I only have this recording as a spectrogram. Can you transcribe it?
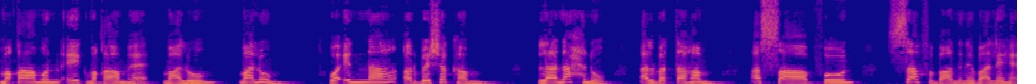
مقام ان ایک مقام ہے، معلوم معلوم۔ وہ انا اور بے شک ہم لنحن البتہ ہم اصافون صف باندھنے والے ہیں۔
